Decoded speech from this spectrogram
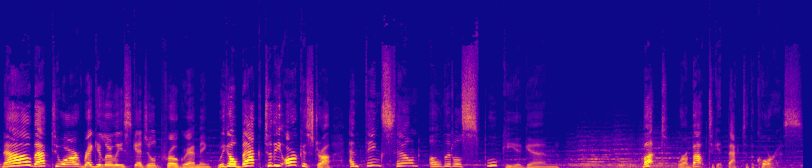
Now, back to our regularly scheduled programming. We go back to the orchestra, and things sound a little spooky again. But we're about to get back to the chorus.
